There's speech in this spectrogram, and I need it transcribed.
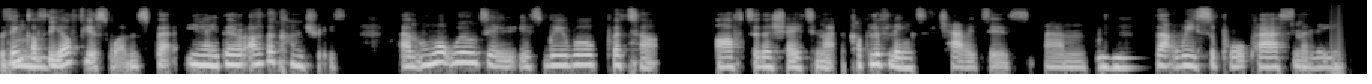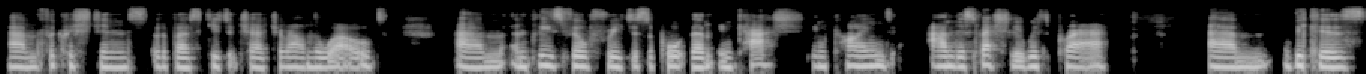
we think of Mm. the obvious ones, but, you know, there are other countries. Um, what we'll do is we will put up after the show tonight a couple of links of charities um, Mhm. that we support personally um, for Christians of the persecuted church around the world. Um, and please feel free to support them in cash, in kind, and especially with prayer um, because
